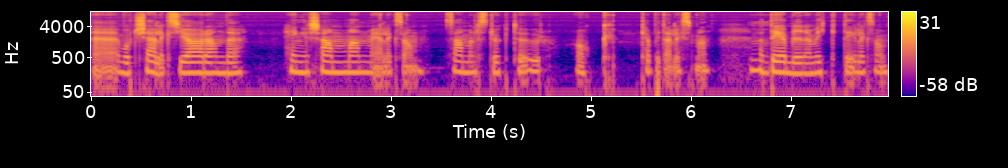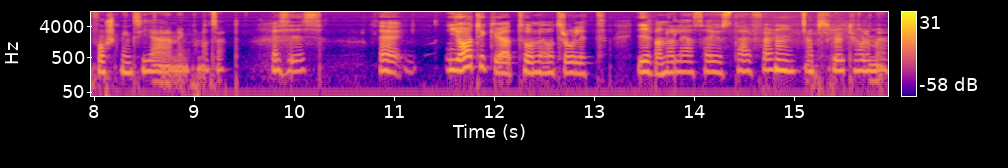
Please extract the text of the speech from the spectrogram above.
eh, vårt kärleksgörande hänger samman med liksom samhällsstruktur och kapitalismen. Mm. Att det blir en viktig liksom, forskningsgärning på något sätt. Precis. Eh, jag tycker att hon är otroligt givande att läsa just därför. Mm, absolut, jag håller med.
